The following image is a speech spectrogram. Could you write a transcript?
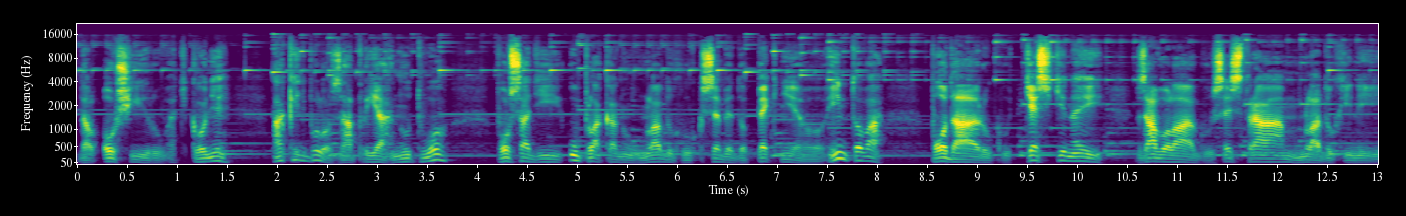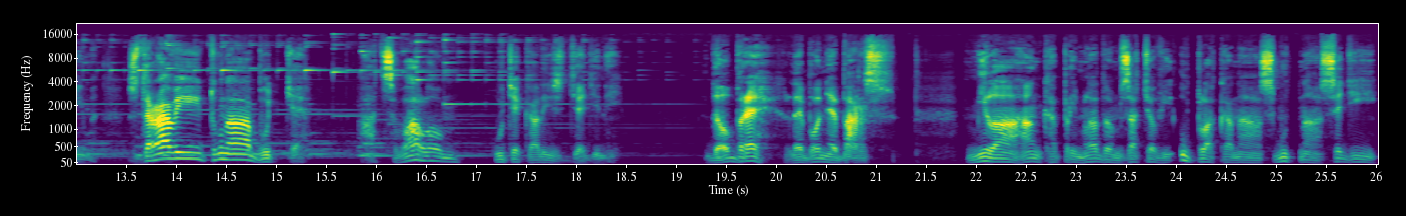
dal ošíruvať kone a keď bolo zapriahnutvo, posadí uplakanú mladuchu k sebe do pekného hintova, podá ruku testinej, zavolá ku sestrám mladuchyným. Zdraví tu buďte. A cvalom utekali z dediny. Dobre, lebo nebars. Milá Hanka pri mladom zaťovi uplakaná, smutná sedí,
